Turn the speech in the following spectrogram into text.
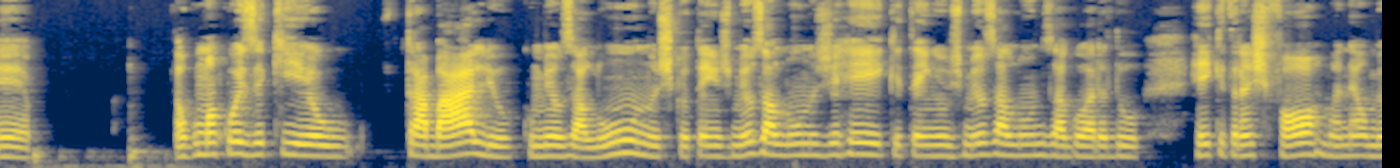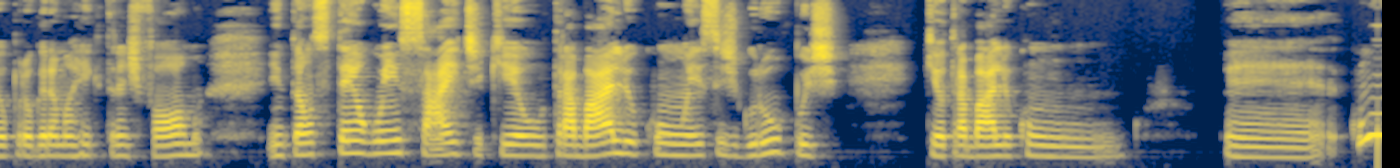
é, alguma coisa que eu trabalho com meus alunos, que eu tenho os meus alunos de Reiki, tenho os meus alunos agora do Reiki Transforma, né, o meu programa Reiki Transforma. Então, se tem algum insight que eu trabalho com esses grupos, que eu trabalho com, é, com,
